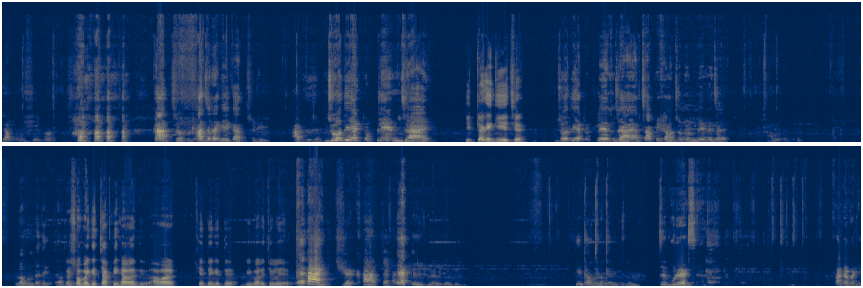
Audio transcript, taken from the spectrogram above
যাব না সেবার কাজ কাজের আগে কাজ চুরি। আর বুঝাবো যদি একটা প্লেন যায় ইটটাকে গিয়েছে। যদি একটা প্লেন যায় আর চাপি খাওয়ার জন্য নেমে যায় লবণটা দেখতে হবে। সবাইকে চাপি খাওয়া দিও। আবার খেতে খেতে বিমানে চলে যাবে। এক মিনিট। মিনিট হয়ে তিনটা হলো। পাটাপাটি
